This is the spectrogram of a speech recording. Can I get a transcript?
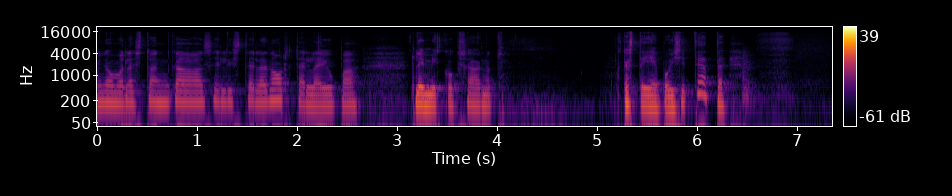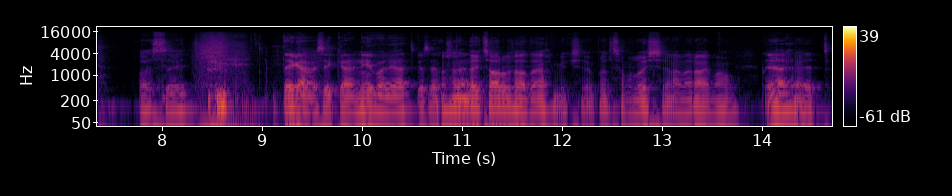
minu meelest on ka sellistele noortele juba lemmikuks saanud. kas teie poisid teate? ossa, et tegevusi ikka nii palju jätkus, et no see on täitsa aru saada jah, miks Põltsamaa lossi enam ära ei mahu. jah, et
